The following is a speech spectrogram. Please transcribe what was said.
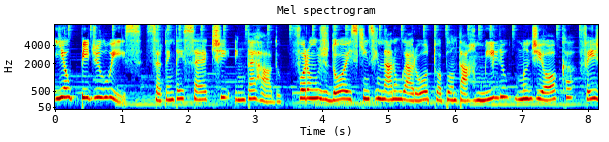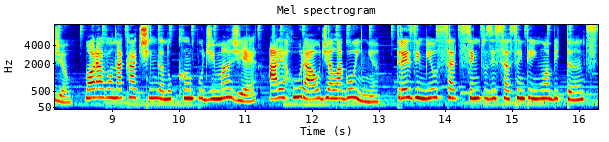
e Elpide Luiz, 77, enterrado. Foram os dois que ensinaram o garoto a plantar milho, mandioca, feijão. Moravam na Caatinga, no campo de Magé, área rural de Alagoinha. 13.761 habitantes,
